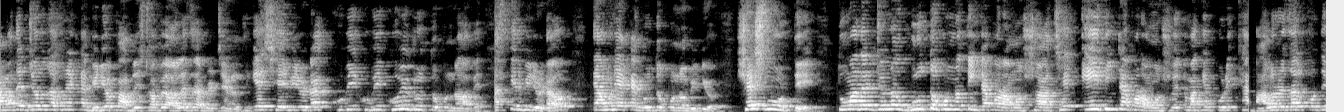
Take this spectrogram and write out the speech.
আমাদের জন্য যখন একটা ভিডিও পাবলিশ হবে অলওয়েজ আপডেট চ্যানেল থেকে, সেই ভিডিওটা খুবই খুবই খুবই গুরুত্বপূর্ণ হবে। আজকের ভিডিওটাও তেমনই একটা গুরুত্বপূর্ণ ভিডিও শেষ মুহূর্তে তোমাদের জন্য গুরুত্বপূর্ণ তিনটা পরামর্শ আছে। এই তিনটা পরামর্শ তোমাকে পরীক্ষা ভালো রেজাল্ট করতে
